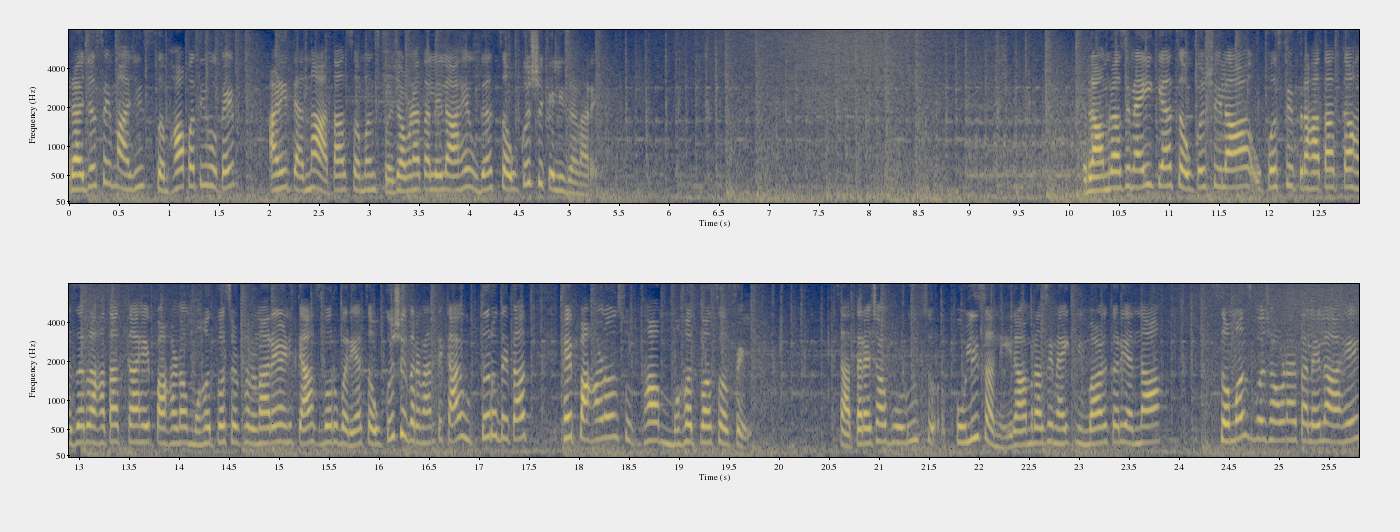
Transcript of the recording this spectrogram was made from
राज्याचे माजी सभापती होते आणि त्यांना आता समन्स बजावण्यात आलेला आहे. उद्या चौकशी केली जाणार आहे. रामराजे नाईक या चौकशीला उपस्थित राहतात का हजर राहतात का हे पाहणं महत्त्वाचं ठरणार आहे आणि त्याचबरोबर या चौकशी दरम्यान ते काय उत्तर देतात हे पाहणं सुद्धा महत्त्वाचं असेल. साताऱ्याच्या बोडूच पोलिसांनी रामराजे नाईक निंबाळकर यांना समन्स बजावण्यात आलेला आहे.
